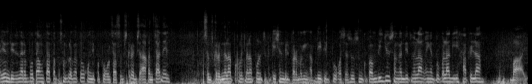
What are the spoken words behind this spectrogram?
Ayun, dito na rin po tayo magtatapos ang vlog na to. Kung di pa po kayo subscribe sa akin channel. Pa-subscribe na lang, paklik na lang po notification bell para maging updated po kasi susunod ko pang videos. Hanggang dito na lang, ingat po palagi, happy lang. Bye.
